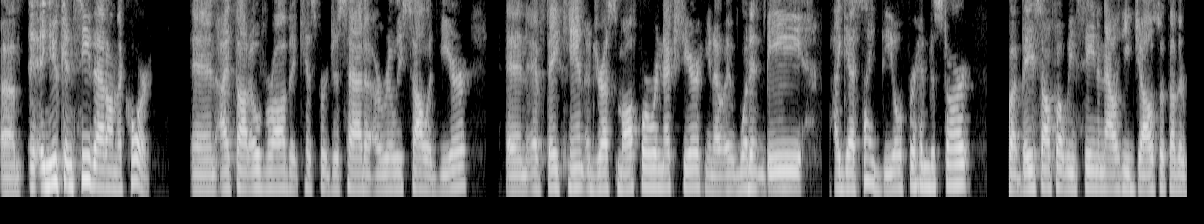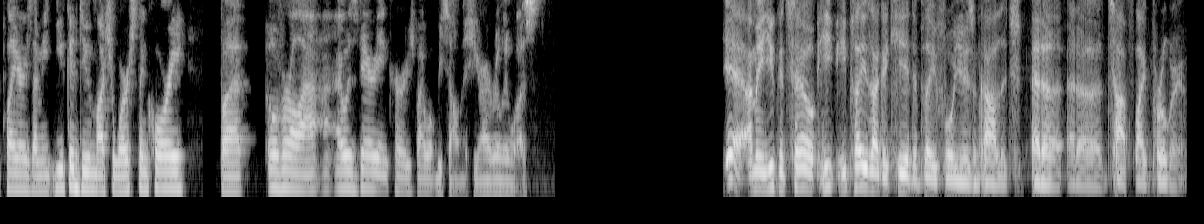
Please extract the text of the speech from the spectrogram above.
um, and you can see that on the court. And I thought overall that Kispert just had a, a really solid year. And if they can't address small forward next year, you know, it wouldn't be, I guess, ideal for him to start. But based off what we've seen and how he gels with other players, I mean, you could do much worse than Corey. But overall, I, I was very encouraged by what we saw this year. I really was. Yeah, I mean, you can tell he, he plays like a kid that played four years in college at a at a top flight program.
